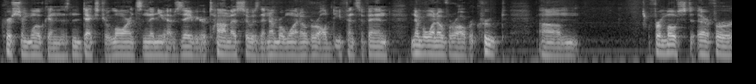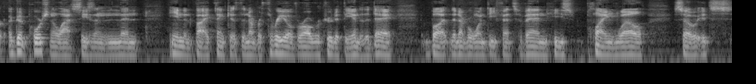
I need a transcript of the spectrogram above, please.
Christian Wilkins, and Dexter Lawrence, and then you have Xavier Thomas, who was the number one overall defensive end, number one overall recruit um, for most or for a good portion of last season, and then he ended up I think as the number three overall recruit at the end of the day, but the number one defensive end. He's playing well, so it's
